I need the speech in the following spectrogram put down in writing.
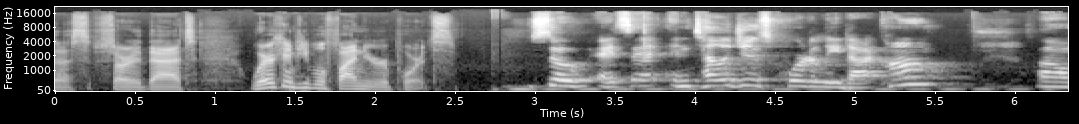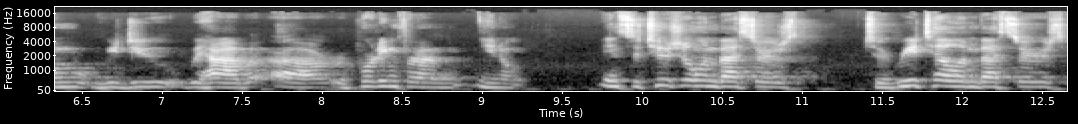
uh, started that. Where can people find your reports? So it's at intelligencequarterly.com. Um, we do we have uh, reporting from you know institutional investors to retail investors.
